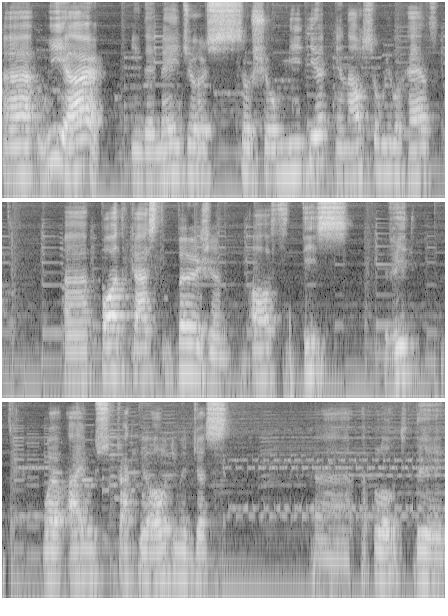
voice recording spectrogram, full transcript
Uh, we are in the major social media and also we will have a podcast version of this video where I will extract the audio and just uh, upload the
